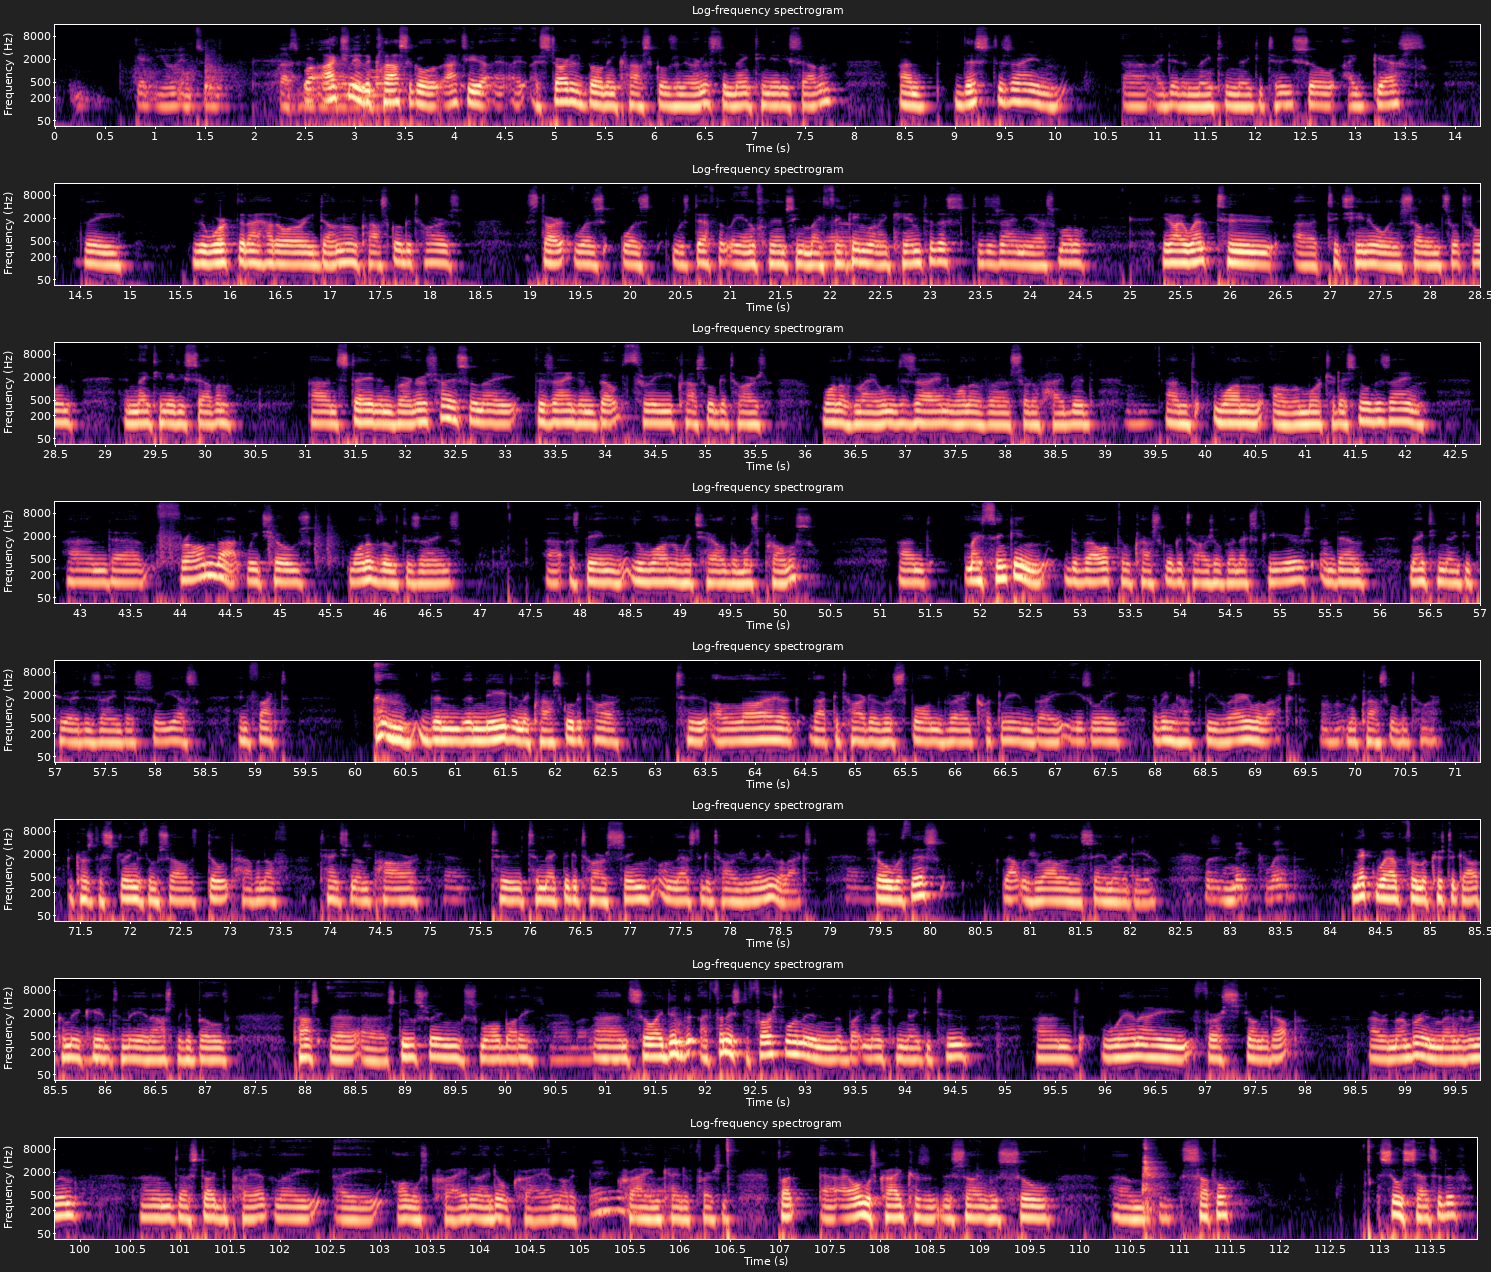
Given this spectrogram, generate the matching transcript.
get you into classical? well, actually, the more? classical. Actually, I, I started building classicals in earnest in 1987, and this design uh, I did in 1992. So I guess the the work that I had already done on classical guitars start was was was definitely influencing my Yeah. thinking when I came to this to design the S model. You know, I went to uh, Ticino in southern Switzerland in 1987 and stayed in Werner's house, and I designed and built three classical guitars. One of my own design, one of a sort of hybrid, Mhm. and one of a more traditional design. And uh, from that, we chose one of those designs uh, as being the one which held the most promise. And my thinking developed on classical guitars over the next few years, and then 1992 I designed this. So yes, in fact, the the need in a classical guitar to allow that guitar to respond very quickly and very easily. Everything has to be very relaxed Mhm. in a classical guitar because the strings themselves don't have enough tension and power Yeah, to, to make the guitar sing unless the guitar is really relaxed. yeah. So with this, that was rather the same idea. Was it Nick Webb? Nick Webb from Acoustic Alchemy came to me and asked me to build class, the uh, steel string small body. Small body. And so I did. I finished the first one in about 1992, and when I first strung it up, I remember in my living room, and I started to play it, and I I almost cried. And I don't cry. I'm not a Yeah. crying kind of person, but uh, I almost cried because the sound was so um, subtle, so sensitive,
